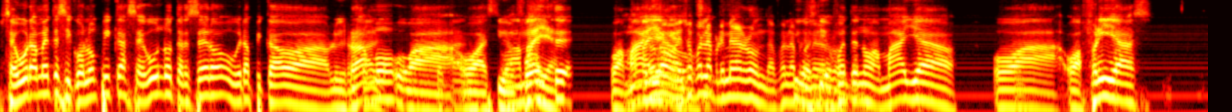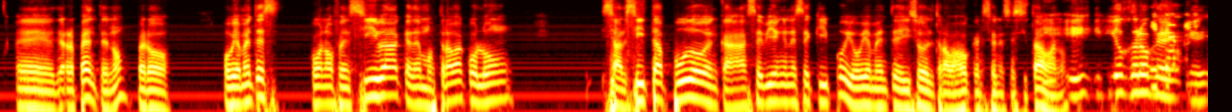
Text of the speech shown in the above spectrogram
Seguramente si Colón pica segundo o tercero, hubiera picado a Luis Total, Ramos o a, total. o a Steven O a Maya. Fuente o a No, Maya. no, o- eso fue la primera ronda. Fue la digo, primera Steven ronda. Fuente no, a Maya o a, o a Frías, eh, de repente, ¿no? Pero obviamente es con la ofensiva que demostraba Colón, Salsita pudo encajarse bien en ese equipo y obviamente hizo el trabajo que se necesitaba, ¿no? Y, y- y yo creo Y que, también- que-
